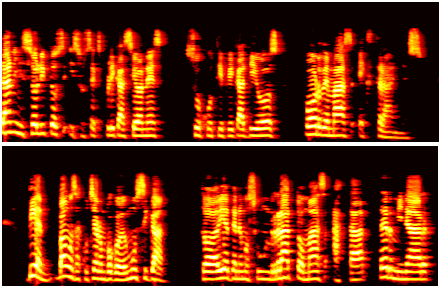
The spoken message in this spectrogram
tan insólitos y sus explicaciones, sus justificativos por demás extraños. Bien, vamos a escuchar un poco de música todavía tenemos un rato más hasta terminar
